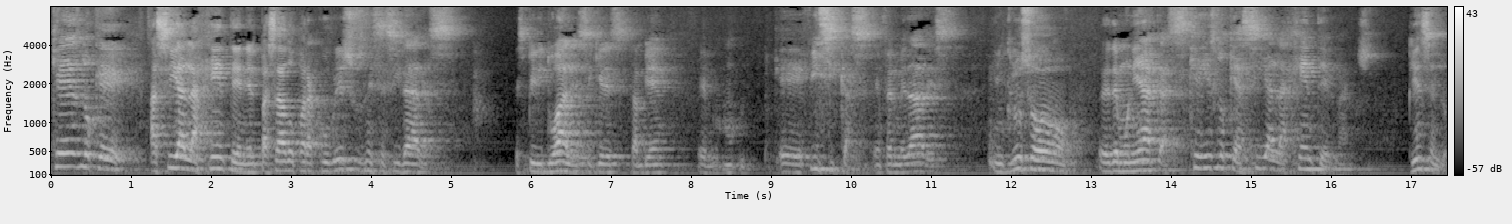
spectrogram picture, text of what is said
¿Qué es lo que hacía la gente en el pasado para cubrir sus necesidades? espirituales, si quieres también, eh, eh, físicas, enfermedades, incluso eh, demoníacas. ¿Qué es lo que hacía la gente, hermanos? Piénsenlo.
